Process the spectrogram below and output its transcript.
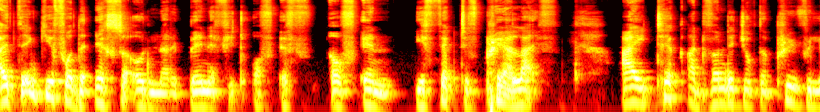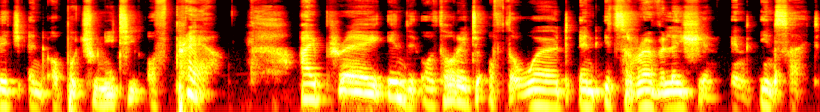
I thank you for the extraordinary benefit of, of an effective prayer life. I take advantage of the privilege and opportunity of prayer. I pray in the authority of the word and its revelation and insight.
